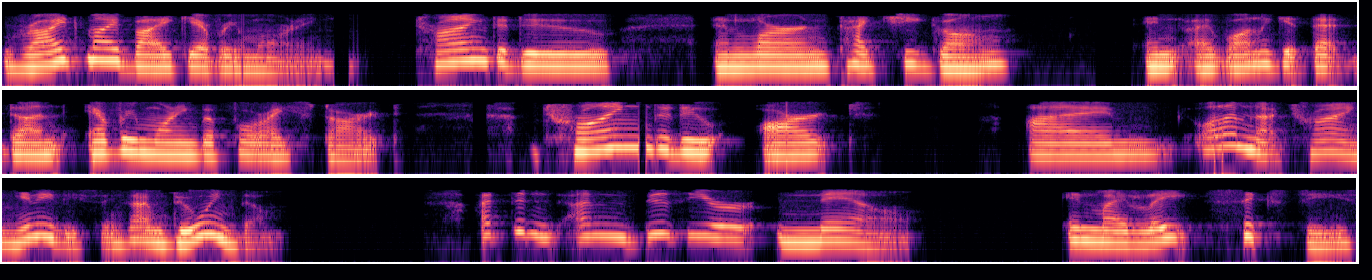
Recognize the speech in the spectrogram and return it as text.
ride my bike every morning, trying to do and learn Tai Chi Gong. And I want to get that done every morning before I start. Trying to do art I'm well, I'm not trying any of these things. I'm doing them. I've been I'm busier now in my late 60s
